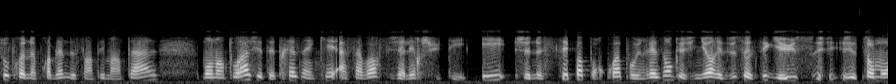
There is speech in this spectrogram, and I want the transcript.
souffre d'un problème de santé mentale, mon entourage était très inquiet à savoir si j'allais rechuter. Et je ne sais pas pourquoi, pour une raison que j'ignore, et Dieu seul sait qu'il y a eu, j'ai surmonté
